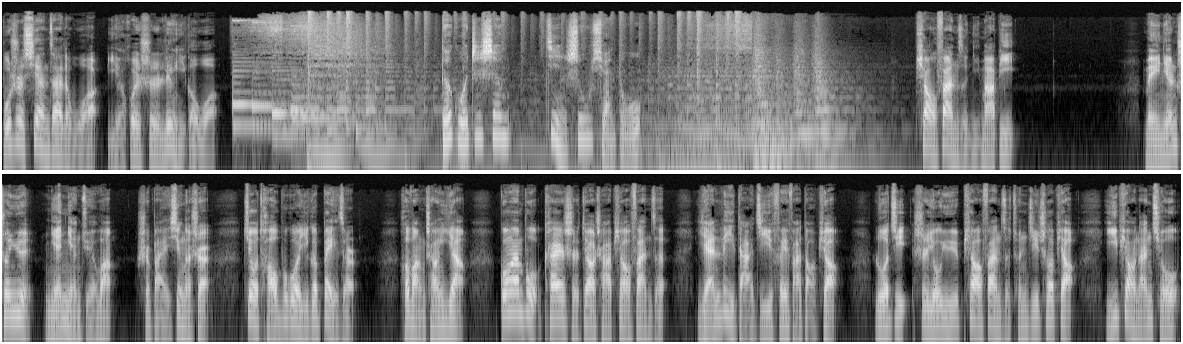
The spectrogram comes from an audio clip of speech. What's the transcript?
不是现在的我，也会是另一个我。德国之声，禁书选读。票贩子，你妈逼！每年春运，年年绝望，是百姓的事儿，就逃不过一个“背”字儿。和往常一样，公安部开始调查票贩子，严厉打击非法倒票。逻辑是由于票贩子囤积车票，一票难求，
